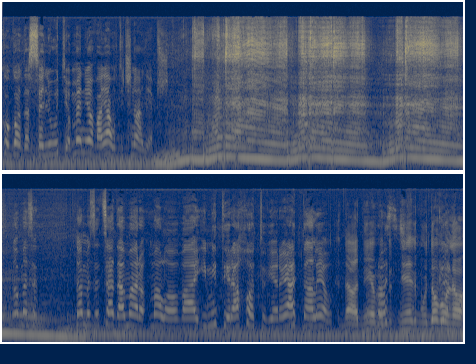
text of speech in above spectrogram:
kogod da se ljutio. Meni je ovaj autić najljepši. Doma za, doma za sada malo, malo ovaj, imitira hotu, vjerojatno, ali evo. Da, nije mu, nije mu dovoljno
